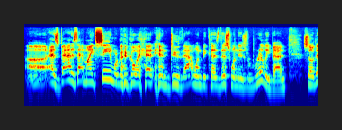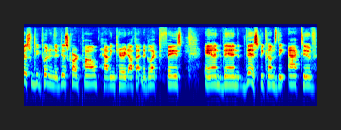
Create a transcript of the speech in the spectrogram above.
Uh, as bad as that might seem, we're going to go ahead and do that one because this one is really bad. So this would be put in a discard pile, having carried out that neglect phase, and then this becomes the active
